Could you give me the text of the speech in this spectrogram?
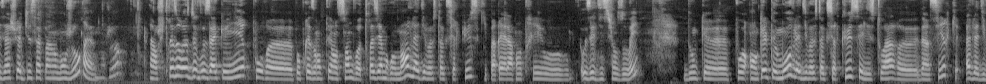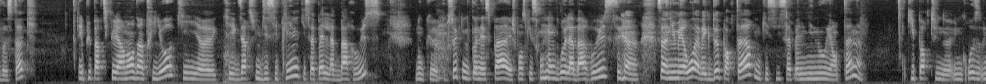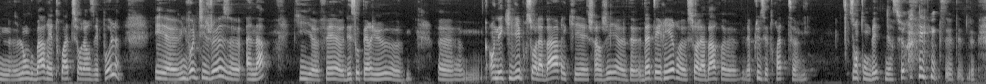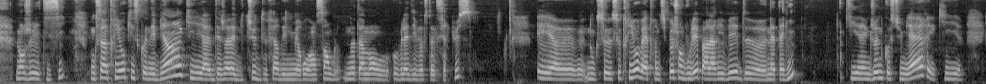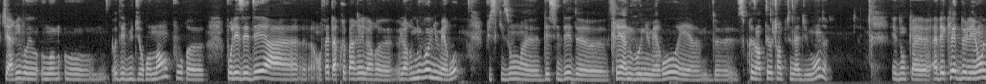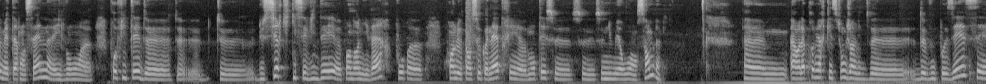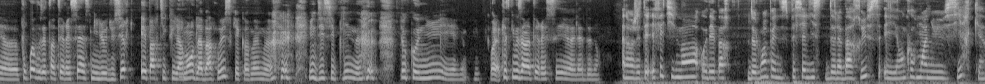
Elisa Chouette du Sapin, bonjour. Bonjour. Alors, je suis très heureuse de vous accueillir pour, euh, pour présenter ensemble votre troisième roman, Vladivostok Circus, qui paraît à la rentrée aux, éditions Zoé. Donc, euh, pour, en quelques mots, Vladivostok Circus, c'est l'histoire euh, d'un cirque à Vladivostok, et plus particulièrement d'un trio qui, qui exerce une discipline qui s'appelle la barre russe. Donc, pour ceux qui ne connaissent pas, et je pense qu'ils seront nombreux, la barre russe, c'est un, un numéro avec deux porteurs, donc ici, s'appellent Nino et Anton qui portent une, une, grosse, une longue barre étroite sur leurs épaules, et euh, une voltigeuse, euh, Anna, qui euh, fait des sauts périlleux en équilibre sur la barre et qui est chargée d'atterrir sur la barre la plus étroite sans tomber, bien sûr. L'enjeu est ici. Donc c'est un trio qui se connaît bien, qui a déjà l'habitude de faire des numéros ensemble, notamment au, Vladivostok Circus. Et donc ce, trio va être un petit peu chamboulé par l'arrivée de Nathalie, qui est une jeune costumière et qui, qui arrive au, au, au début du roman pour, euh, pour les aider à, en fait, à préparer leur, euh, leur nouveau numéro, puisqu'ils ont euh, décidé de créer un nouveau numéro et de se présenter au championnat du monde. Et donc, avec l'aide de Léon, le metteur en scène, ils vont profiter de, de, de, du cirque qui s'est vidé pendant l'hiver pour prendre le temps de se connaître et monter ce, ce, ce numéro ensemble. Euh, alors la première question que j'ai envie de, vous poser, c'est euh, pourquoi vous êtes intéressé à ce milieu du cirque et particulièrement de la barre russe, qui est quand même euh, une discipline peu connue. Et voilà, qu'est-ce qui vous a intéressé là-dedans? Alors j'étais effectivement au départ de loin pas une spécialiste de la barre russe et encore moins du cirque,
